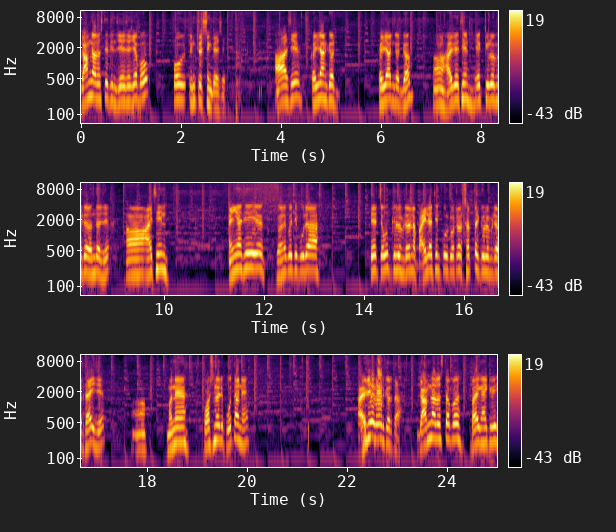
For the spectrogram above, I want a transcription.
ગામના રસ્તેથી જે છે જે બહુ બહુ ઇન્ટરેસ્ટિંગ રહે છે. આ છે કલ્યાણગઢ કલ્યાણગઢ ગામ. હાઈવેથી એક કિલોમીટર અંદર છે. આઈ થિંક અહીંયાથી ગણપતિપુરા તે ચૌદ કિલોમીટર અને ભાઈલાથી કુલ ટોટલ સત્તર કિલોમીટર થાય છે. મને પર્સનલી પોતાને હાઈવે રોડ કરતાં ગામના રસ્તા પર બાઇક હાંકવી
